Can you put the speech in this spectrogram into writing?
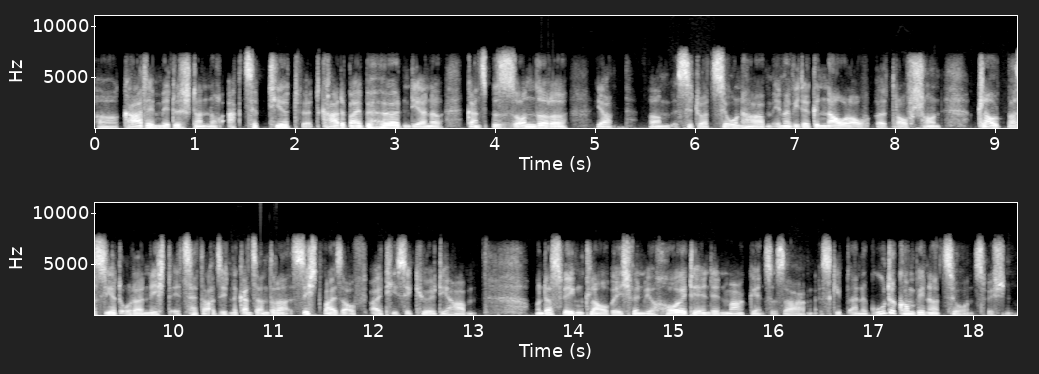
äh, gerade im Mittelstand noch akzeptiert wird, gerade bei Behörden, die eine ganz besondere ja, ähm, Situation haben, immer wieder genau äh, drauf schauen, cloud-basiert oder nicht, etc. Also eine ganz andere Sichtweise auf IT-Security haben. Und deswegen glaube ich, wenn wir heute in den Markt gehen, zu sagen, es gibt eine gute Kombination zwischen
